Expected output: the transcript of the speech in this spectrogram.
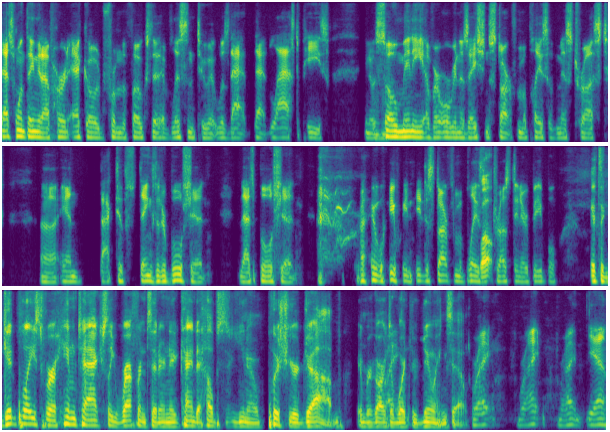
that's one thing that I've heard echoed from the folks that have listened to it was that that last piece. You know, Mhm. so many of our organizations start from a place of mistrust, uh, and back to things that are bullshit. That's bullshit, right? We we need to start from a place Well, of trusting our people. it's a good place for him to actually reference it, and it kind of helps you know push your job in regards to what you're doing. So Right, right, right. Yeah,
